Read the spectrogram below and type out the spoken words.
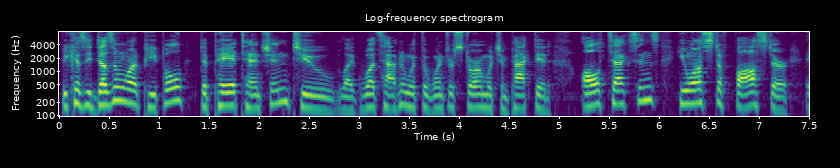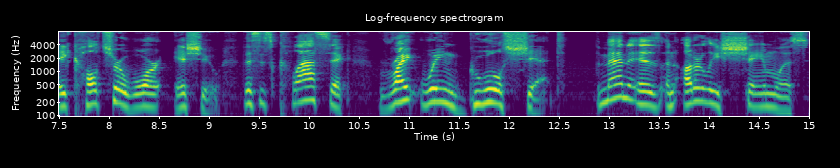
because he doesn't want people to pay attention to like what's happening with the winter storm which impacted all Texans. He wants to foster a culture war issue. This is classic right-wing ghoul shit. The man is an utterly shameless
